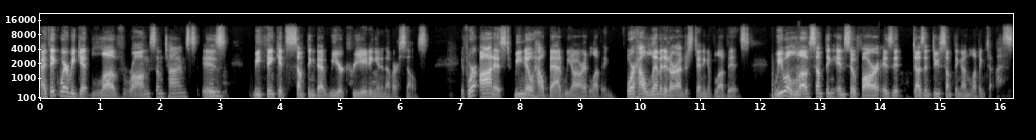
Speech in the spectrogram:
I think where we get love wrong sometimes is we think it's something that we are creating in and of ourselves. If we're honest, we know how bad we are at loving or how limited our understanding of love is. We will love something insofar as it doesn't do something unloving to us.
